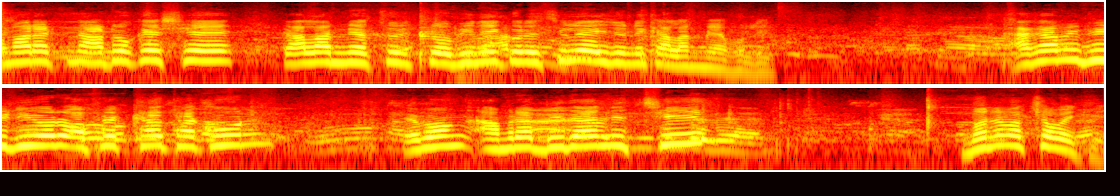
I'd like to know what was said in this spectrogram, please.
আমার এক নাটকে সে কালাম মিয়া চরিত্রে অভিনয় করেছিল, এই জন্য কালাম মিয়া বলি। আগামী ভিডিওর অপেক্ষায় থাকুন এবং আমরা বিদায় নিচ্ছি। ধন্যবাদ সবাইকে।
